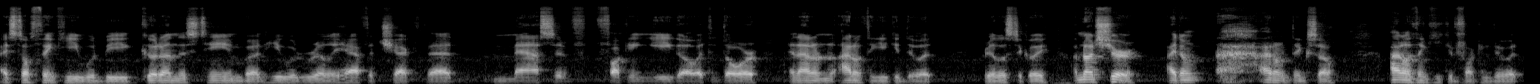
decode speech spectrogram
I still think he would be good on this team, but he would really have to check that massive fucking ego at the door, and I don't I don't think he could do it realistically. I'm not sure. I don't I don't think so. I don't think he could fucking do it.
